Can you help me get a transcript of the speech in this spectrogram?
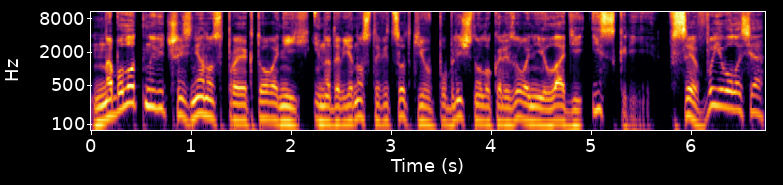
на болотно вітчизняно спроєктованій і на 90% публічно локалізованій ладі іскрі все виявилося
